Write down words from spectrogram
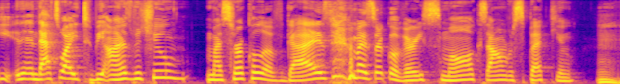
and that's why, to be honest with you, my circle of guys, my circle very small because I don't respect you. Mm.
